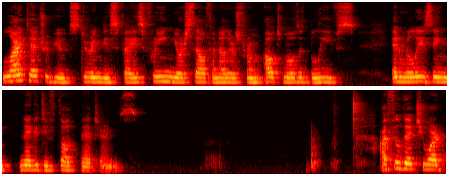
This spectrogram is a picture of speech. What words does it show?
Light attributes during this phase, freeing yourself and others from outmoded beliefs and releasing negative thought patterns. I feel that you are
